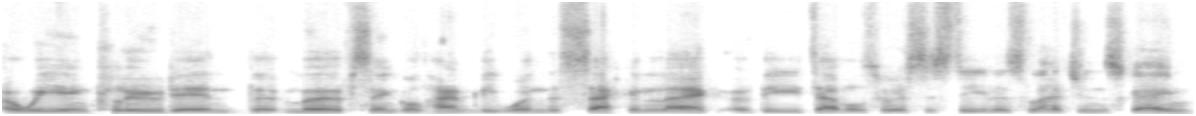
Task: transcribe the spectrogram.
are we including that Merv single-handedly won the second leg of the Devils versus Steelers Legends game?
